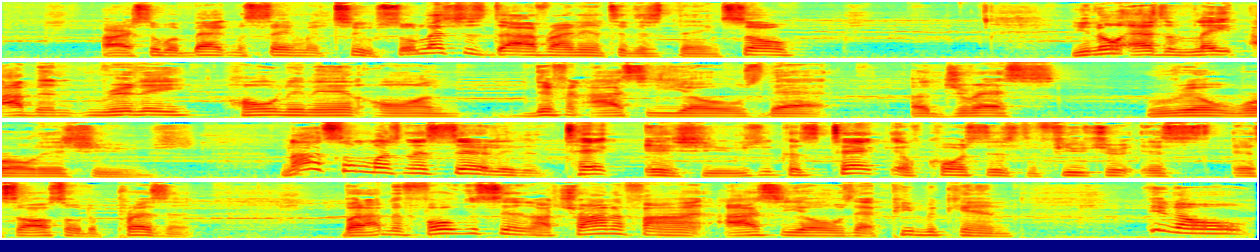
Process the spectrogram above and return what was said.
All right. So we're back with segment two. So let's just dive right into this thing. So. You know, as of late, I've been really honing in on different ICOs that address real world issues. Not so much necessarily the tech issues, because tech, of course, is the future, it's, it's also the present. But I've been focusing on trying to find ICOs that people can, you know,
